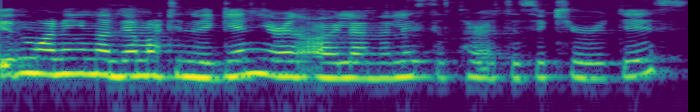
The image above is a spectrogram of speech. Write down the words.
Good morning, Nadia Martin Wiggen. You're an oil analyst at Pareto Securities.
